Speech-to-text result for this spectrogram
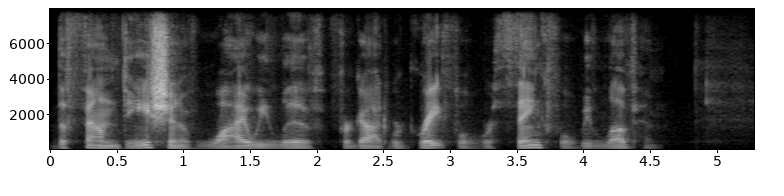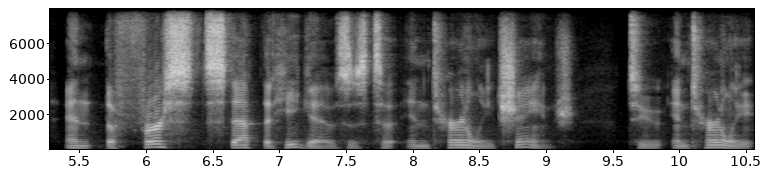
the foundation of why we live for God. We're grateful, we're thankful, we love Him. And the first step that He gives is to internally change to internally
